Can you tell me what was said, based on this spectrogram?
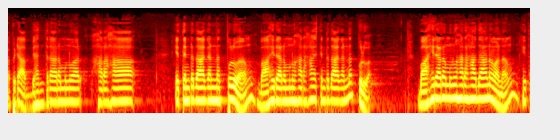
අපිට අභ්‍යන්තර අරමුණු හරහා එතෙන්ට දාගන්නත් පුළුවන්. බාහිර අරමුණු හරහා එතෙන්ට දාගන්නත් පුළුවන්. බාහිර අරමුණු හරහා දානවා නම් හිත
